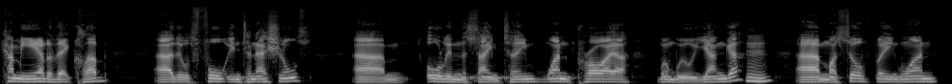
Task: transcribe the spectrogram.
coming out of that club, uh, there was four internationals, um, all in the same team. One prior when we were younger, Mm. myself being one.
